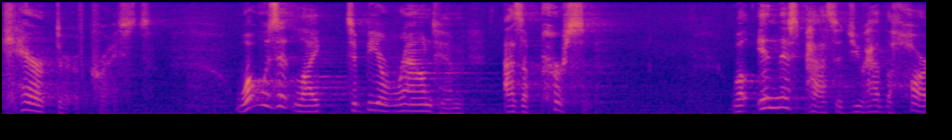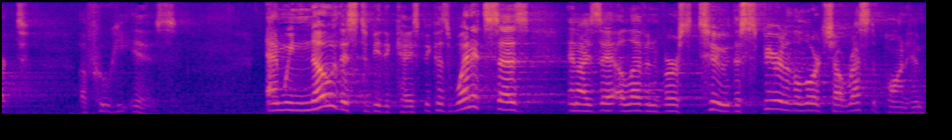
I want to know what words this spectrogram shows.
character of Christ? What was it like to be around him as a person? Well, in this passage, you have the heart of who he is. And we know this to be the case because when it says in Isaiah 11, verse 2, the Spirit of the Lord shall rest upon him,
